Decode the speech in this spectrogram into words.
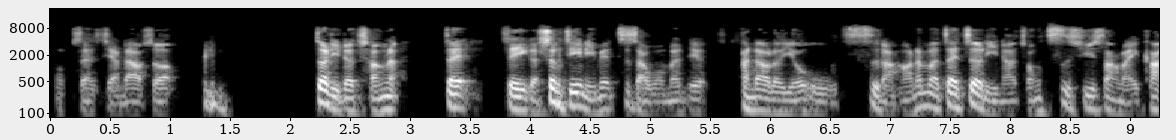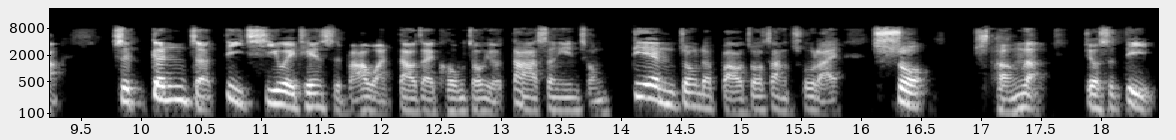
我们再讲到说，这里的成了，在这个圣经里面，至少我们也看到了有五次了哈。那么在这里呢，从次序上来看，是跟着第七位天使把碗倒在空中，有大声音从殿中的宝座上出来说成了，就是第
